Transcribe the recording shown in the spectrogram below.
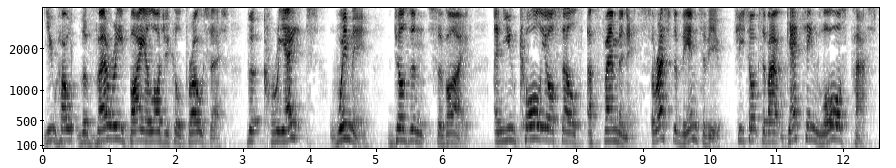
You hope the very biological process that creates women doesn't survive. And you call yourself a feminist. The rest of the interview, she talks about getting laws passed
